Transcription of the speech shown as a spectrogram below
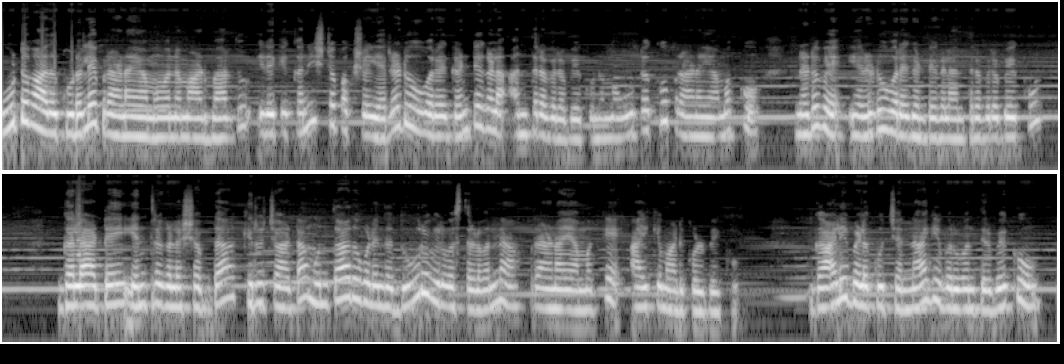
ಊಟವಾದ ಕೂಡಲೇ ಪ್ರಾಣಾಯಾಮವನ್ನು ಮಾಡಬಾರ್ದು. ಇದಕ್ಕೆ ಕನಿಷ್ಠ ಪಕ್ಷ ಎರಡೂವರೆ ಗಂಟೆಗಳ ಅಂತರವಿರಬೇಕು. ನಮ್ಮ ಊಟಕ್ಕೂ ಪ್ರಾಣಾಯಾಮಕ್ಕೂ ನಡುವೆ ಎರಡೂವರೆ ಗಂಟೆಗಳ ಅಂತರವಿರಬೇಕು. ಗಲಾಟೆ, ಯಂತ್ರಗಳ ಶಬ್ದ, ಕಿರುಚಾಟ ಮುಂತಾದವುಗಳಿಂದ ದೂರವಿರುವ ಸ್ಥಳವನ್ನು ಪ್ರಾಣಾಯಾಮಕ್ಕೆ ಆಯ್ಕೆ ಮಾಡಿಕೊಳ್ಬೇಕು. ಗಾಳಿ ಬೆಳಕು ಚೆನ್ನಾಗಿ ಬರುವಂತಿರಬೇಕು.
